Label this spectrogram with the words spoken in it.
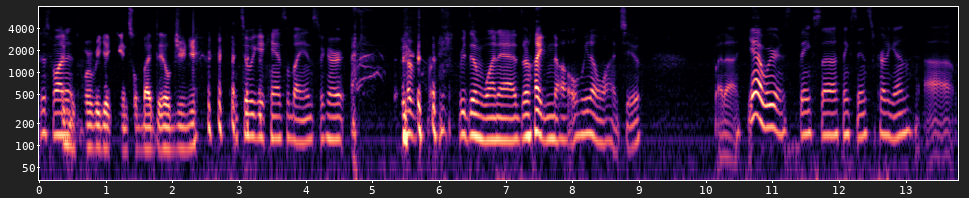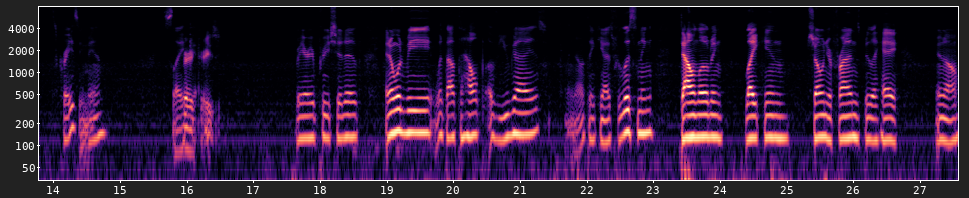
just wanted before we get canceled by Dale Jr. until we get canceled by Instacart. We did one ad. They're like, no, we don't want you. But uh, yeah, we're thanks. Uh, thanks to Instacart again. Uh, it's crazy, man. It's like Very crazy. very appreciative, and it would be without the help of you guys. You know, thank you guys for listening, downloading, liking, showing your friends. Be like, hey, you know,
